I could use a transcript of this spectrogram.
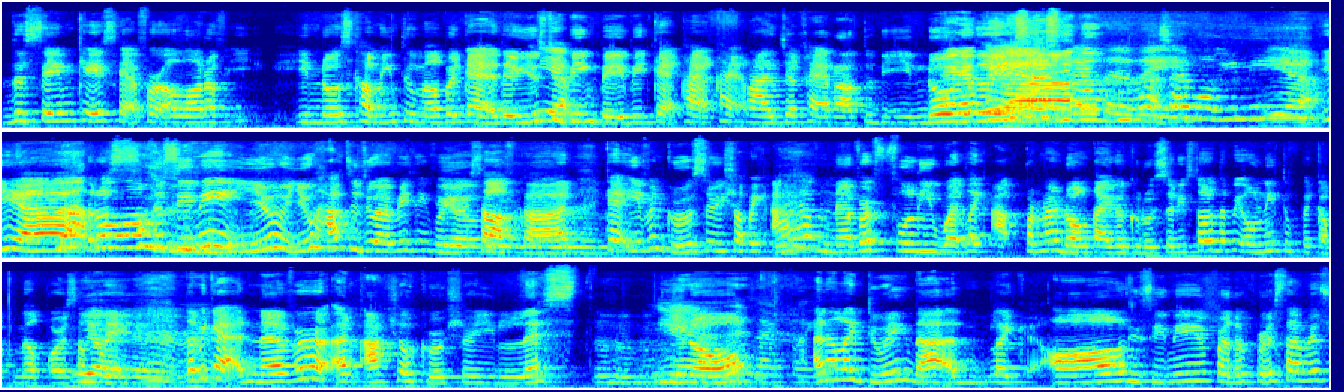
the same case kayak for a lot of Indos coming to Melbourne kayak they're used Yeah. to being baby kayak kayak kayak raja kayak ratu di Indo kayak gitu princess ya. gitu. Definitely. Mbak, saya mau ini. Iya. Iya, Mbak, terus tolong. kesini you you have to do everything for Iya, yourself bener, kan. Kayak even grocery shopping, I have never fully went like ah, pernah dong kayak ke grocery store tapi only to pick up milk or Iya, something. iya, iya. Tapi kayak never an actual grocery list Mhm. you Yeah, know? Exactly. And I like doing that and like all di sini for the first time it's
